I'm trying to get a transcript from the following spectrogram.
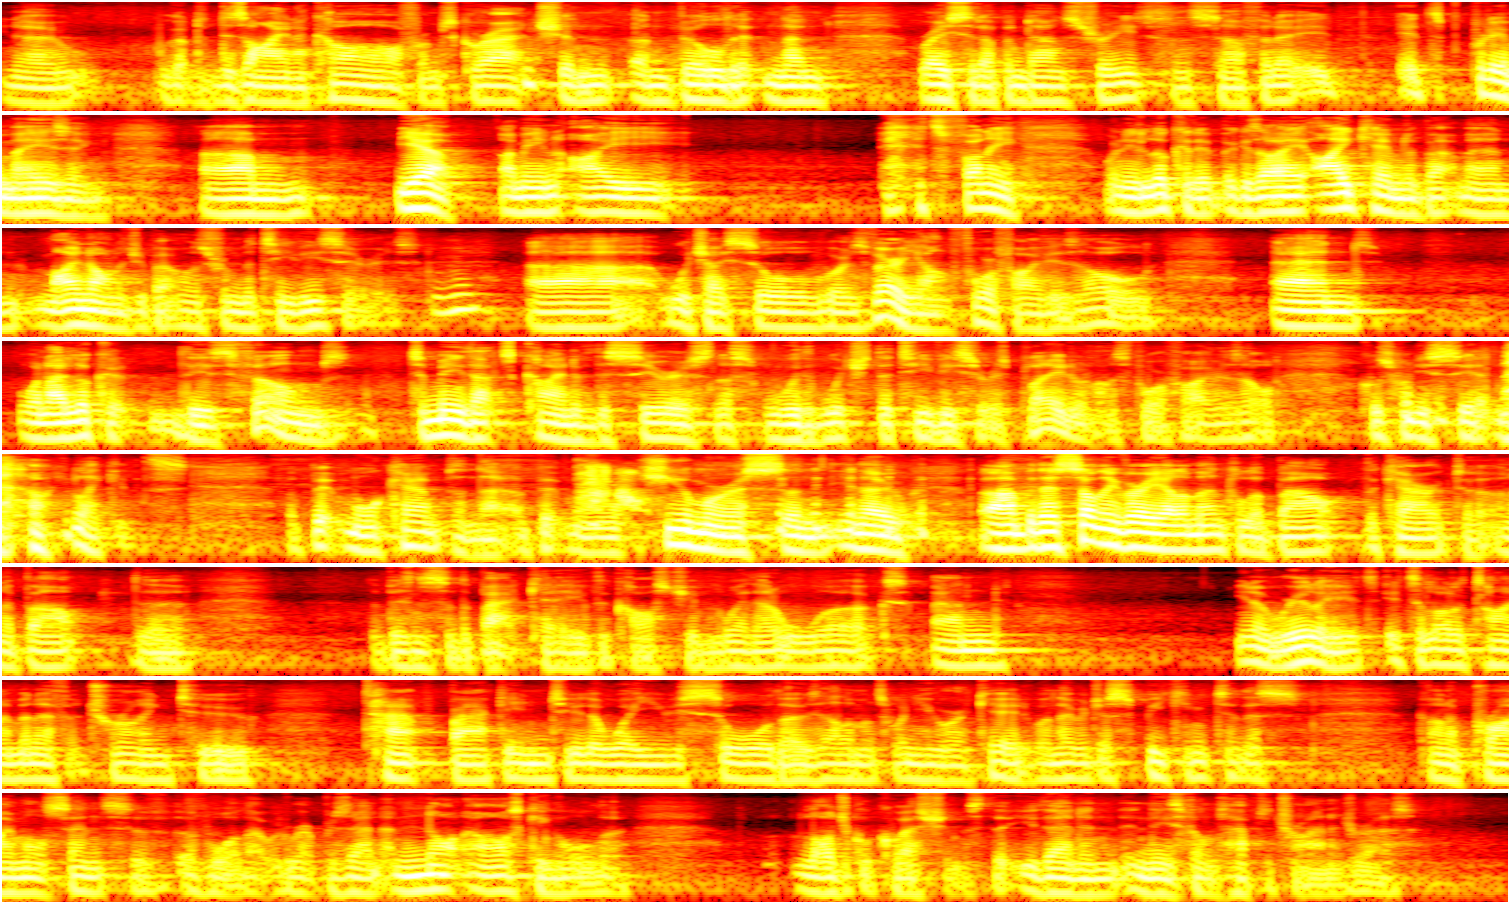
you know, we've got to design a car from scratch and, and build it and then race it up and down streets and stuff. And it, it's pretty amazing. Um, yeah, I mean, I. It's funny when you look at it because I, I came to Batman. My knowledge of Batman was from the TV series, mm-hmm. uh, which I saw when I was very young, four or five years old, and when I look at these films, to me that's kind of the seriousness with which the TV series played when I was four or five years old. Of course, when you see it now, like it's a bit more camp than that, a bit more humorous, and you know. Uh, but there's something very elemental about the character and about the, the business of the Batcave, the costume, the way that all works. And, you know, really, it's, it's a lot of time and effort trying to tap back into the way you saw those elements when you were a kid, when they were just speaking to this kind of primal sense of, of what that would represent and not asking all the logical questions that you then in, in these films have to try and address.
